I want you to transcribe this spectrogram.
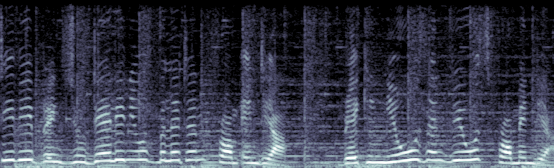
TV brings you daily news bulletin from India. Breaking news and views from India.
